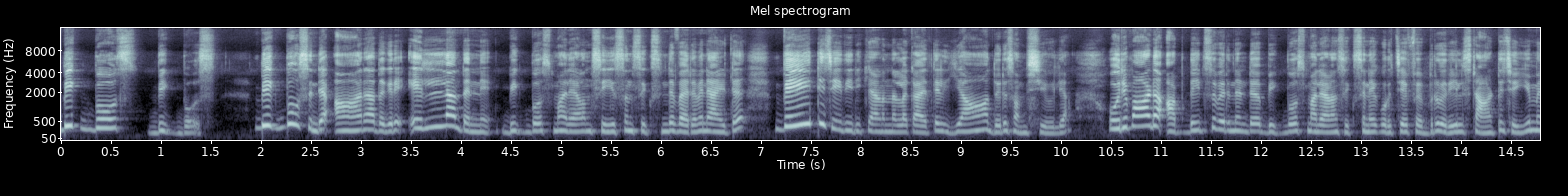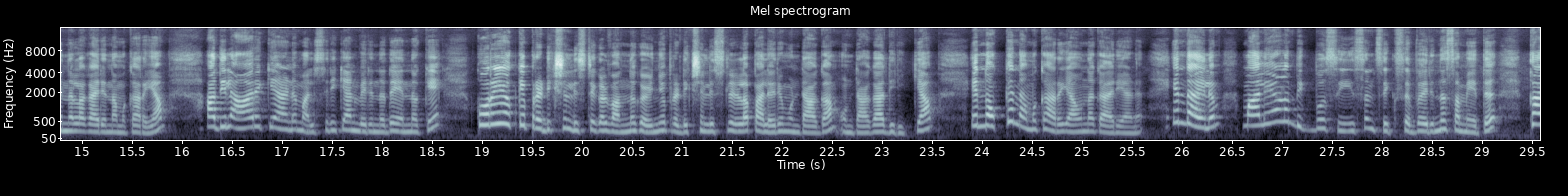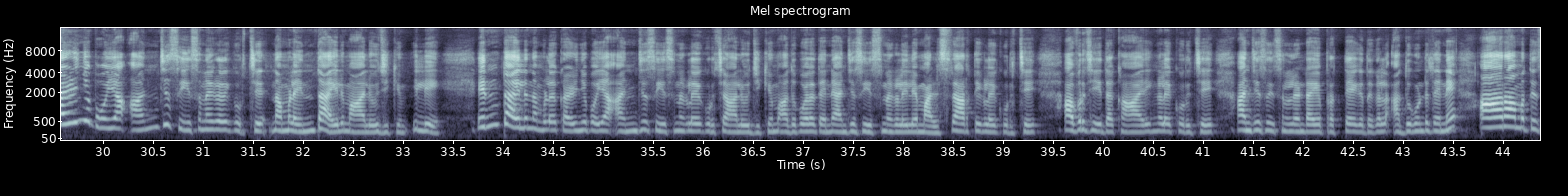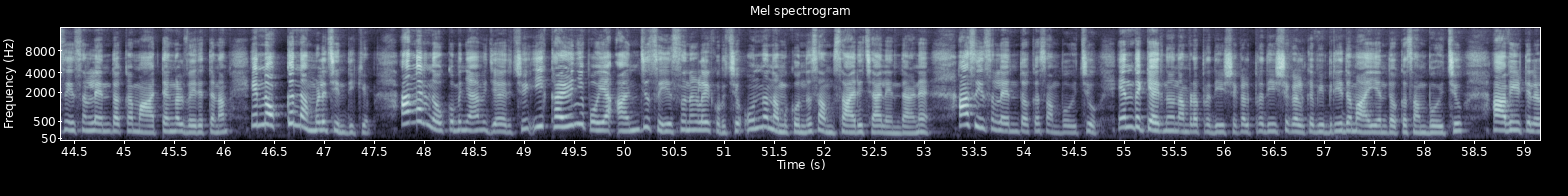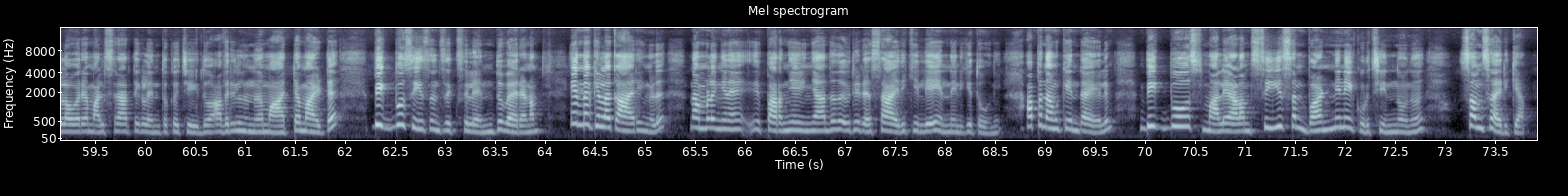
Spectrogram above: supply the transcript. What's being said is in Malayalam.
Bigg Boss Bigg Boss Bigg ബോസിന്റെ ആരാധകർ എല്ലാം തന്നെ ബിഗ് ബോസ് മലയാളം സീസൺ സിക്സിന്റെ വരവിനായിട്ട് വെയിറ്റ് ചെയ്തിരിക്കുകയാണെന്നുള്ള കാര്യത്തിൽ യാതൊരു സംശയവുമില്ല. ഒരുപാട് അപ്ഡേറ്റ്സ് വരുന്നുണ്ട് ബിഗ് ബോസ് മലയാളം സിക്സിനെ കുറിച്ച് ഫെബ്രുവരിയിൽ സ്റ്റാർട്ട് ചെയ്യും എന്നുള്ള കാര്യം നമുക്കറിയാം. അതിൽ ആരൊക്കെയാണ് മത്സരിക്കാൻ വരുന്നത് എന്നൊക്കെ കുറേയൊക്കെ പ്രഡിക്ഷൻ ലിസ്റ്റുകൾ വന്നു കഴിഞ്ഞു. പ്രഡിക്ഷൻ ലിസ്റ്റിലുള്ള പലരും ഉണ്ടാകാം ഉണ്ടാകാതിരിക്കാം എന്നൊക്കെ നമുക്ക് അറിയാവുന്ന കാര്യമാണ്. എന്തായാലും Malayalam Bigg Boss season six വരുന്ന സമയത്ത് കഴിഞ്ഞു പോയ അഞ്ച് സീസണുകളെ കുറിച്ച് നമ്മൾ എന്തായാലും ആലോചിക്കും ഇല്ലേ? എന്തായാലും നമ്മൾ കഴിഞ്ഞു പോയ അഞ്ച് സീസണുകളെ കുറിച്ച് ആലോചിക്കും. അതുപോലെ തന്നെ അഞ്ച് സീസണുകളിലെ മത്സരാർത്ഥികളെക്കുറിച്ച് അവർ ചെയ്ത കാര്യങ്ങളെക്കുറിച്ച് അഞ്ച് സീസണിലുണ്ടായ പ്രത്യേകതകൾ അതുകൊണ്ട് തന്നെ ആറാമത്തെ സീസണിൽ എന്തൊക്കെ മാറ്റങ്ങൾ വരുത്തണം എന്നൊക്കെ നമ്മൾ ചിന്തിക്കും. അങ്ങനെ നോക്കുമ്പോൾ ഞാൻ വിചാരിച്ചു ഈ കഴിഞ്ഞു പോയ അഞ്ച് സീസണുകളെ കുറിച്ച് ഒന്ന് നമുക്കൊന്ന് സംസാരിച്ചാൽ എന്താണ്? ആ സീസണിൽ എന്തൊക്കെ സംഭവിച്ചു? എന്തൊക്കെയായിരുന്നു നമ്മുടെ പ്രതീക്ഷകൾ? പ്രതീക്ഷകൾക്ക് വിപരീതമായി എന്തൊക്കെ സംഭവിച്ചു? ആ വീട്ടിലുള്ള ഓരോ മത്സരാർത്ഥികൾ എന്തൊക്കെ ചെയ്തു? അവരിൽ നിന്ന് മാറ്റമായിട്ട് ബിഗ് ബോസ് സീസൺ സിക്സിൽ എന്ത് വരണം എന്നൊക്കെയുള്ള കാര്യങ്ങൾ നമ്മളിങ്ങനെ പറഞ്ഞു കഴിഞ്ഞാൽ അത് ഒരു രസമായിരിക്കില്ലേ എന്ന് എനിക്ക് തോന്നി. അപ്പോൾ നമുക്ക് എന്തായാലും ബിഗ് ബോസ് മലയാളം സീസൺ വണ്ണിനെ കുറിച്ച് ഇന്നൊന്ന് സംസാരിക്കാം.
